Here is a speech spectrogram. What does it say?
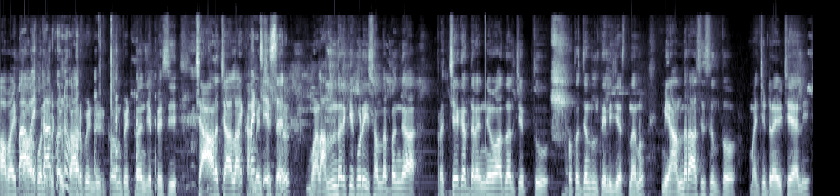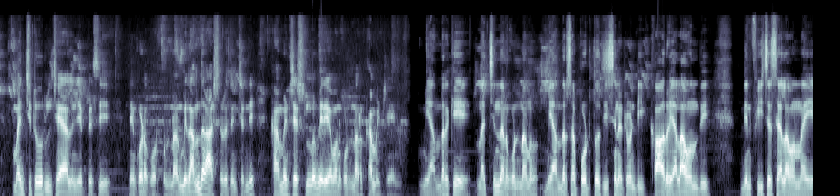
బాబాయ్ కార్ కొని పెట్టు కార్ కొని పెట్టు అని చెప్పేసి చాలా చాలా కమెంట్ చేశారు. వాళ్ళందరికీ కూడా ఈ సందర్భంగా ప్రత్యేక ధన్యవాదాలు చెప్తూ కృతజ్ఞతలు తెలియజేస్తున్నాను. మీ అందరి ఆశీస్సులతో మంచి డ్రైవ్ చేయాలి మంచి టూర్లు చేయాలని చెప్పేసి నేను కూడా కోరుకుంటున్నాను. మీరు అందరూ ఆశీర్వదించండి. కామెంట్ సెక్షన్లో మీరు ఏమనుకుంటున్నారో కామెంట్ చేయండి. మీ అందరికీ నచ్చింది అనుకుంటున్నాను మీ అందరి సపోర్ట్తో తీసినటువంటి ఈ కారు ఎలా ఉంది దీని ఫీచర్స్ ఎలా ఉన్నాయి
